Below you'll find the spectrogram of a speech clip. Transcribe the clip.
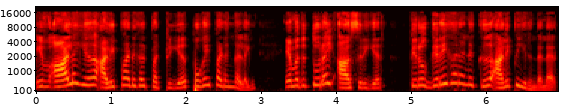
இவ் ஆலய அழிப்பாடுகள் பற்றிய புகைப்படங்களை எமது துறை ஆசிரியர் திரு கிரிகரனுக்கு அனுப்பியிருந்தனர்.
